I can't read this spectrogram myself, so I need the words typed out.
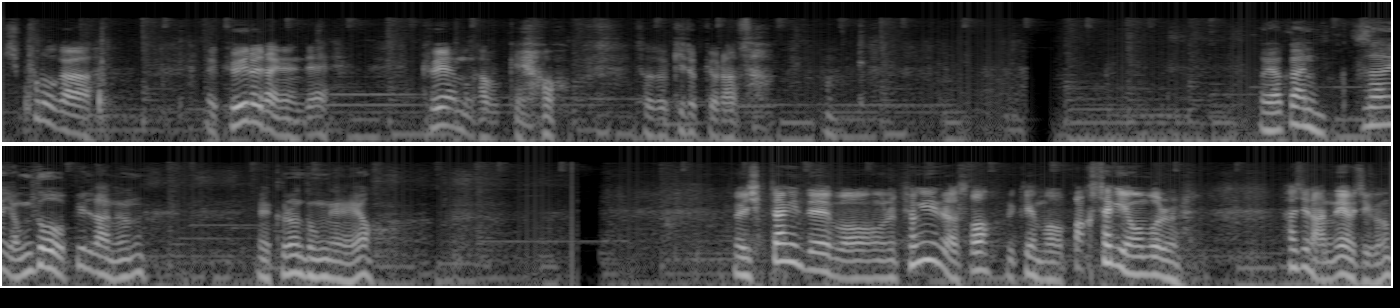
10%가 교회를 다니는데 교회 한번 가볼게요. 저도 기독교라서. 어, 약간 부산의 영도 빌라는 네, 그런 동네예요. 식당인데 뭐 오늘 평일이라서 이렇게 뭐 빡세게 영업을 하진 않네요 지금.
